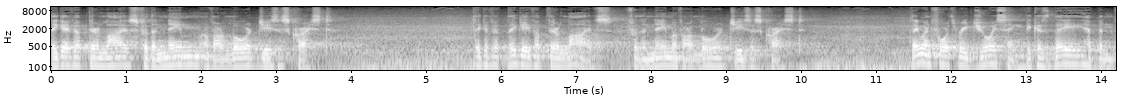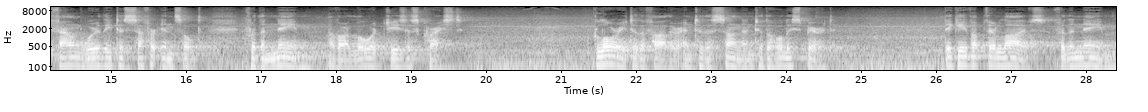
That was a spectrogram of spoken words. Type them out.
They gave up their lives for the name of our Lord Jesus Christ. They gave, up, they gave up their lives for the name of our Lord Jesus Christ. They went forth rejoicing because they have been found worthy to suffer insult for the name of our Lord Jesus Christ. Glory to the Father, and to the Son, and to the Holy Spirit they gave up their lives for the name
